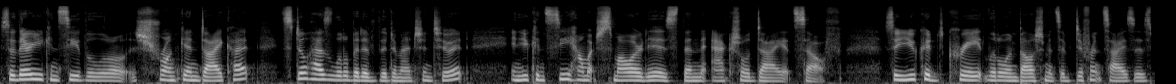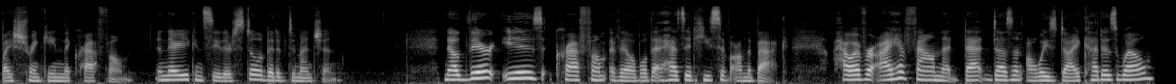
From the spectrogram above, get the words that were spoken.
So there you can see the little shrunken die cut. It still has a little bit of the dimension to it, and you can see how much smaller it is than the actual die itself. So you could create little embellishments of different sizes by shrinking the craft foam. And there you can see there's still a bit of dimension. Now there is craft foam available that has adhesive on the back. However, I have found that that doesn't always die cut as well.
